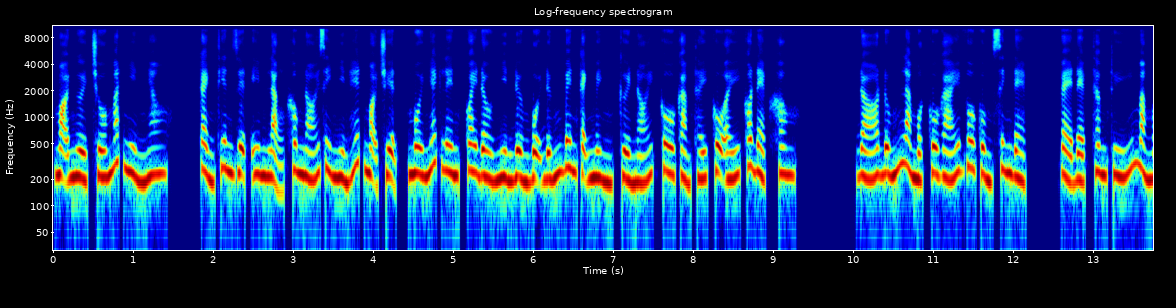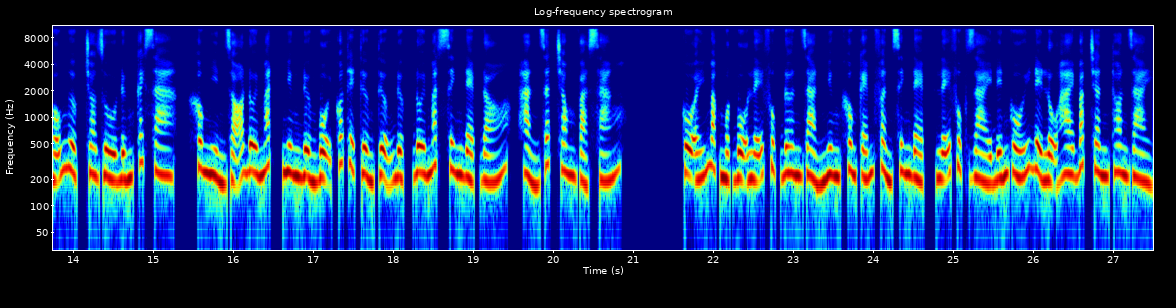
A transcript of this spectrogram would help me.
Mọi người chố mắt nhìn nhau. Cảnh thiên duyệt im lặng không nói gì nhìn hết mọi chuyện, môi nhếch lên, quay đầu nhìn đường bội đứng bên cạnh mình, cười nói cô cảm thấy cô ấy có đẹp không? Đó đúng là một cô gái vô cùng xinh đẹp, vẻ đẹp thâm thúy mà ngỗ ngược cho dù đứng cách xa, không nhìn rõ đôi mắt nhưng đường bội có thể tưởng tượng được đôi mắt xinh đẹp đó, hẳn rất trong và sáng. Cô ấy mặc một bộ lễ phục đơn giản nhưng không kém phần xinh đẹp, lễ phục dài đến gối để lộ hai bắp chân thon dài,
